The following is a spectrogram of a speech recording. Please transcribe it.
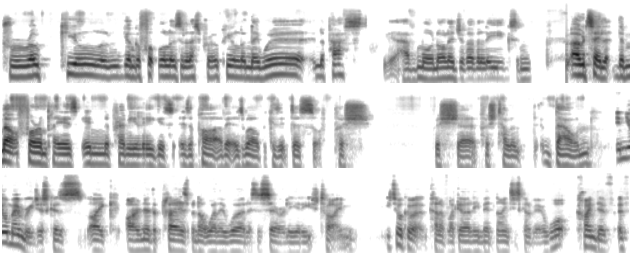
parochial, and younger footballers are less parochial than they were in the past, have more knowledge of other leagues and. I would say that the amount of foreign players in the Premier League is, is a part of it as well because it does sort of push push uh, push talent down. in your memory, just because like I know the players, but not where they were necessarily at each time. You talk about kind of like early mid nineties kind of era. What kind of, of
